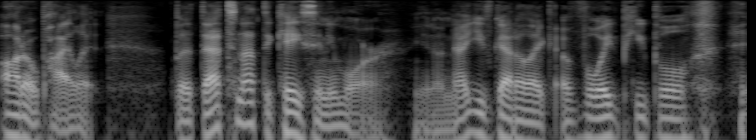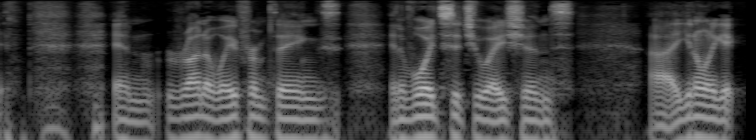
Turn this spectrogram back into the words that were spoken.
autopilot but that's not the case anymore you know now you've got to like avoid people and, and, run away from things and avoid situations uh, you don't want to get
